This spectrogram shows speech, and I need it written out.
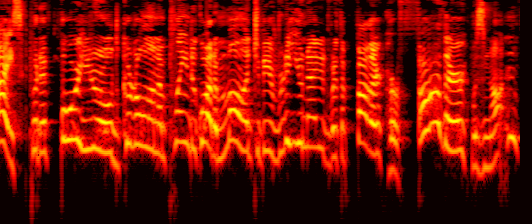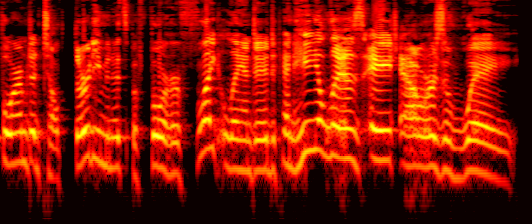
ICE put a four year old girl on a plane to Guatemala to be reunited with her father, her father was not informed until 30 minutes before her flight landed, and he lives eight hours away.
